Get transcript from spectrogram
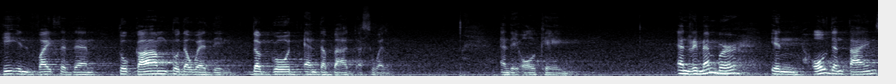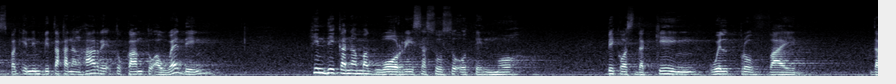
He invited them to come to the wedding, the good and the bad as well. And they all came. And remember, in olden times, pag inimbita ka ng hari to come to a wedding, hindi ka na mag-worry sa susuotin mo because the king will provide the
